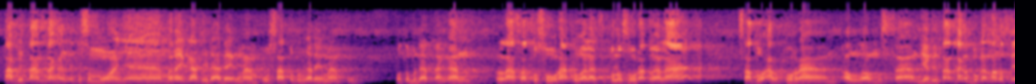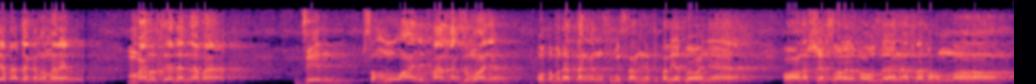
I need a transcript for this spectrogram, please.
Tapi tantangan itu semuanya mereka tidak ada yang mampu. Satu pun nggak ada yang mampu untuk mendatangkan lah satu surat, wala sepuluh surat, wala satu Al-Quran. Allah musta'an. Yang ditantang bukan manusia saja kan kemarin. Manusia dan apa? Jin. Semuanya ditantang semuanya untuk mendatangkan semisalnya. Kita lihat bawahnya. Qala Syekh Shalal Fauzan asbahullah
